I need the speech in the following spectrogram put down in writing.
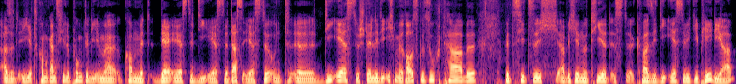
also jetzt kommen ganz viele Punkte, die immer kommen mit der erste, die erste, das erste. Und äh, die erste Stelle, die ich mir rausgesucht habe, bezieht sich, habe ich hier notiert, ist äh, quasi die erste Wikipedia.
